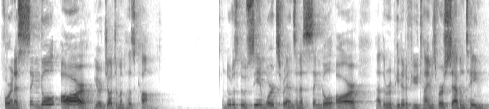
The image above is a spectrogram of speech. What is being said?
for in a single hour your judgment has come. And notice those same words, friends, in a single hour. Uh, they're repeated a few times. Verse 17.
